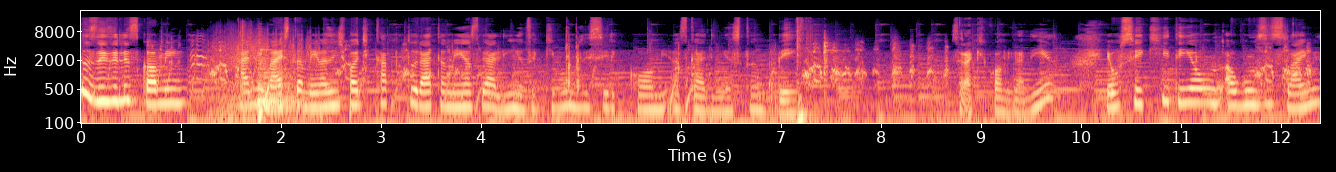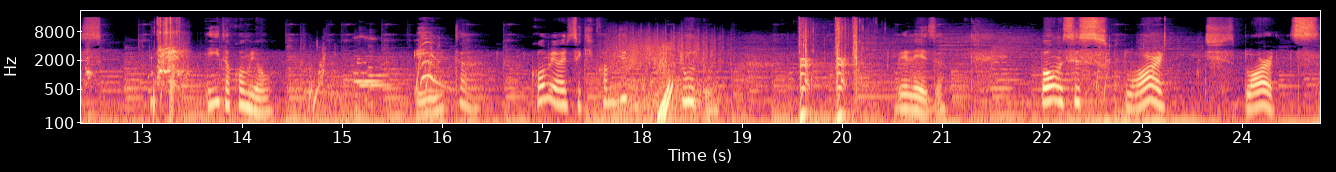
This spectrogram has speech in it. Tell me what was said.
Não sei se eles comem animais também, mas a gente pode capturar também as galinhas aqui. Vamos ver se ele come as galinhas também. Será que come galinha? Eu sei que tem alguns slimes. Eita, comeu. Eita. Comeu, esse aqui come de tudo. Beleza. Bom, esses plorts, plorts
